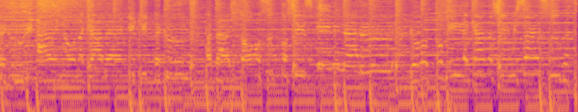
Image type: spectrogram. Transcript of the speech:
巡り合いの中で生きてく。また人を少し好きになる喜びや悲しみさえ全て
